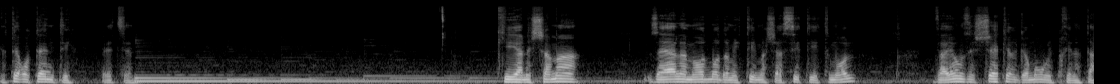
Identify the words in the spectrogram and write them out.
יותר אותנטי בעצם. כי הנשמה, זה היה לה מאוד מאוד אמיתי מה שעשיתי אתמול, והיום זה שקר גמור מבחינתה,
